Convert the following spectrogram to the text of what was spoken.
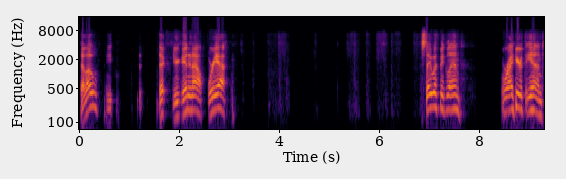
Hello? You, there, you're in and out. Where you at? Stay with me, Glenn. Right here at the end.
